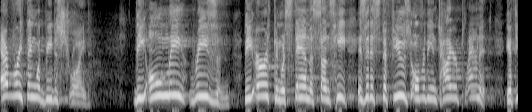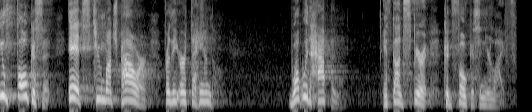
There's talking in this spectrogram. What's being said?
everything would be destroyed. The only reason the earth can withstand the sun's heat is that it's diffused over the entire planet. If you focus it, it's too much power for the earth to handle. What would happen if God's Spirit could focus in your life?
